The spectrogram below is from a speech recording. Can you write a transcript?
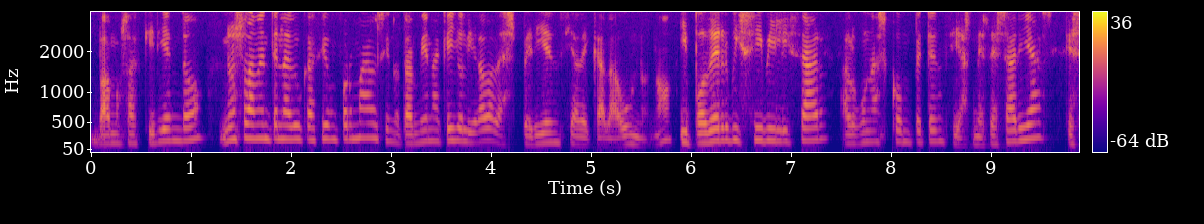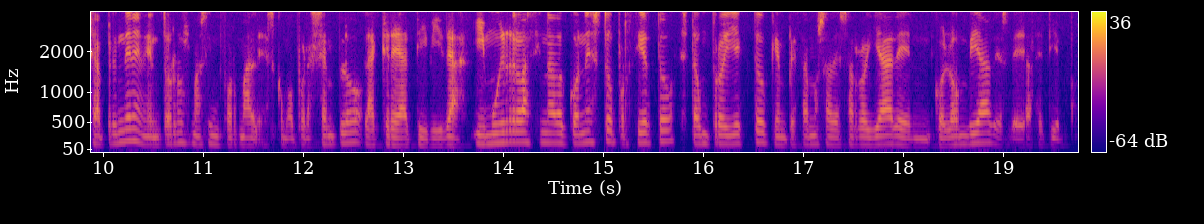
vamos adquiriendo, no solamente en la educación formal, sino también aquello ligado a la experiencia de cada uno, ¿no? Y poder visibilizar algunas competencias necesarias que se aprenden en entornos más informales, como por ejemplo la creatividad. Y muy relacionado con esto, por cierto, está un proyecto que empezamos a desarrollar en Colombia desde hace tiempo.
